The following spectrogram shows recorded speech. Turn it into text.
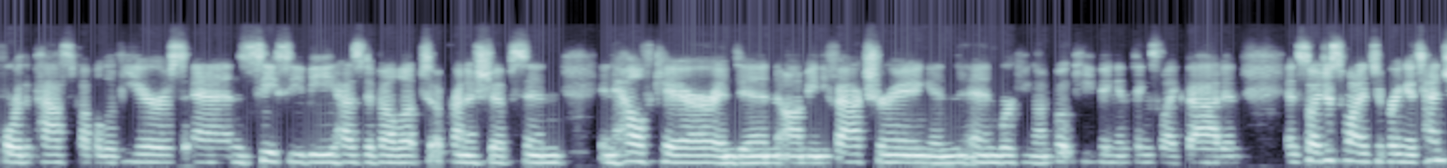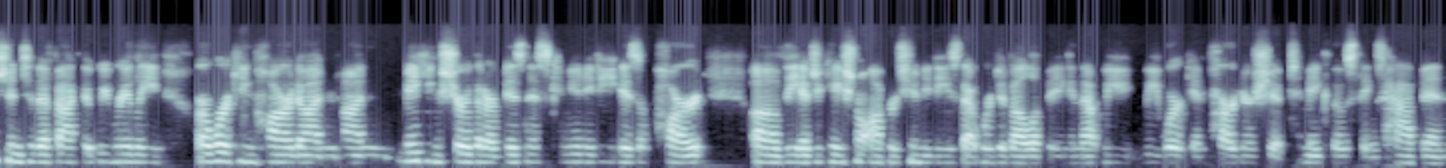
for the past couple of years. And CCV has developed apprenticeships in, in healthcare and in uh, manufacturing and, and working on bookkeeping and things like that. And, and so I just wanted to bring attention to the fact that we really are working hard on, on making sure that our business community is a part of the educational opportunities that we're developing and that we, we work in partnership to make those things happen.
